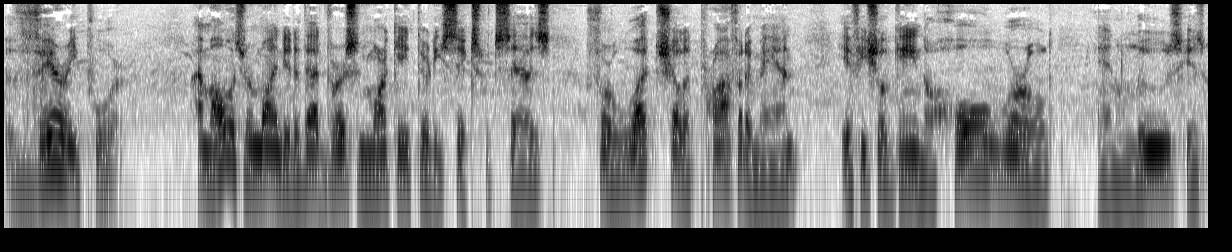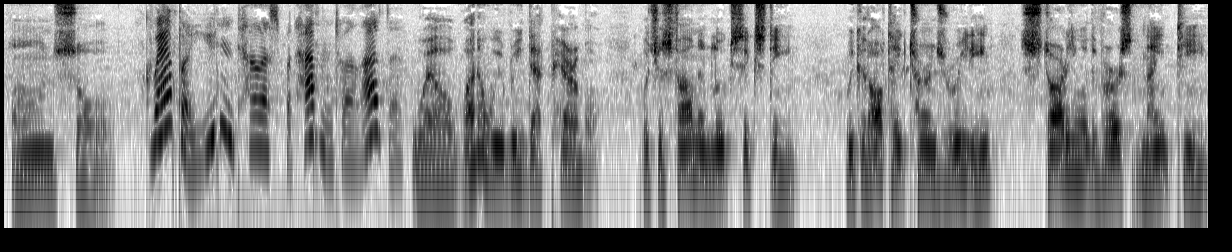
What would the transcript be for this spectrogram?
very poor. I'm always reminded of that verse in Mark 8:36 which says, "For what shall it profit a man if he shall gain the whole world and lose his own soul? Grandpa, you didn't tell us what happened to Lazarus. Well, why don't we read that parable, which is found in Luke 16? We could all take turns reading, starting with verse 19.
